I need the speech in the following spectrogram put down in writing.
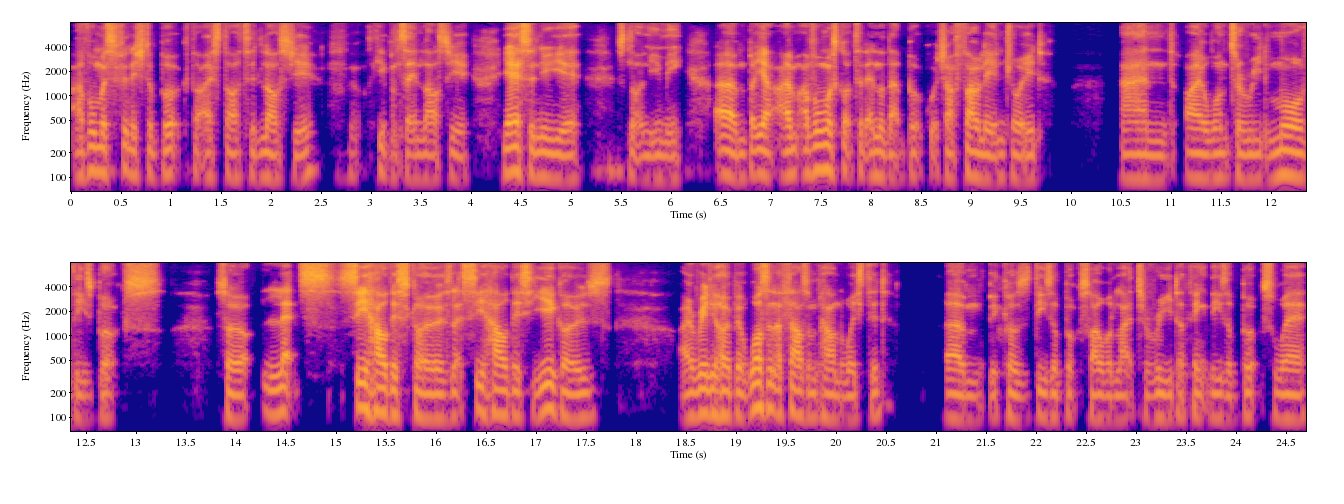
I've almost finished a book that I started last year. I keep on saying last year. Yeah, it's a new year. It's not a new me. Um, but yeah, i have almost got to the end of that book, which I thoroughly enjoyed. And I want to read more of these books. So let's see how this goes. Let's see how this year goes. I really hope it wasn't a thousand pound wasted um, because these are books I would like to read. I think these are books where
